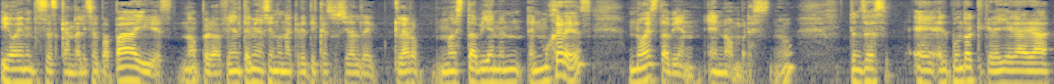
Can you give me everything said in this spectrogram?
Y obviamente se escandaliza el papá y es, ¿no? Pero al final termina siendo una crítica social de, claro, no está bien en, mujeres, no está bien en hombres, ¿no? Entonces, eh, el punto al que quería llegar era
